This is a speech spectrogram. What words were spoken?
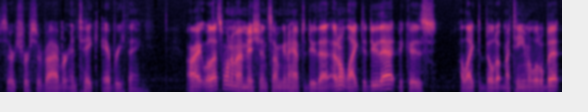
Search for survivor and take everything. All right, well, that's one of my missions, so I'm going to have to do that. I don't like to do that because I like to build up my team a little bit.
